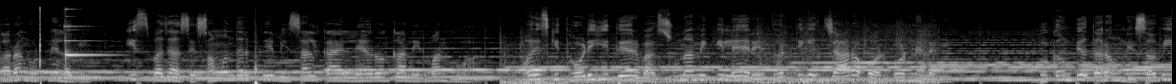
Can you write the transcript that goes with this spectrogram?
तरंग उठने लगी। इस वजह से समुद्र के विशाल काय लहरों का निर्माण हुआ और इसकी थोड़ी ही देर बाद सुनामी की लहरें धरती के चारों ओर बढ़ने लगी। भूकंपीय तरंग ने सभी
